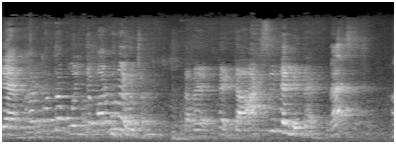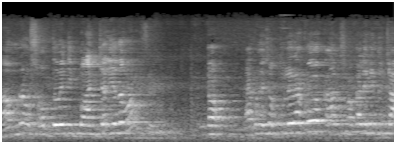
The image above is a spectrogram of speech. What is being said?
দেখার কথা বলতে পারব না হচ্ছে তবে ডাক সিনে নেবেন ব্যাস আমরাও শব্দবেদী পান চালিয়ে দেবো। নাও, এখন এসব তুলে রাখো কাল সকালে কিন্তু চা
